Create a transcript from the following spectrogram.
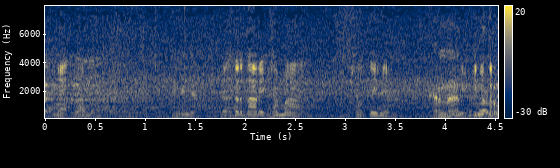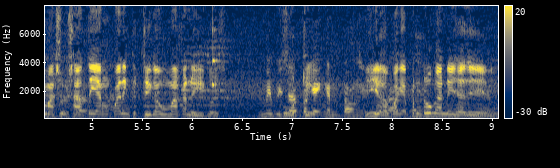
enggak anu, Iya. enggak tertarik sama satenya. Karena ini, ini termasuk besar. sate yang paling gede kamu makan lagi Gus. Ini bisa pakai ngentong. ya? Iya, pakai pentungan nih satenya ini.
